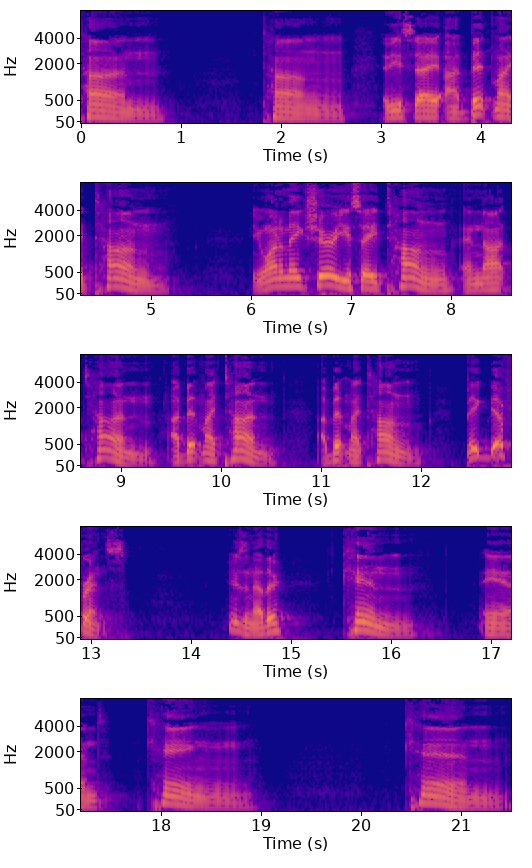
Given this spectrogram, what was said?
ton, tongue. If you say, I bit my tongue, you want to make sure you say tongue and not ton. I bit my ton. I bit my tongue. Big difference. Here's another. Kin and king. Kin.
